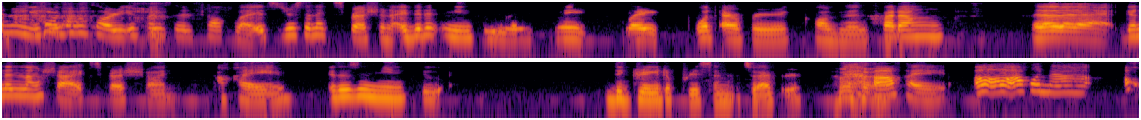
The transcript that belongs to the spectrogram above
Anyways, I'm sorry if I said chocolate. It's just an expression. I didn't mean to like make like whatever comment. Parang lalala, ganun lang siya expression. Okay. It doesn't mean to degrade a person whatsoever. okay. Oo, ako na. Ako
